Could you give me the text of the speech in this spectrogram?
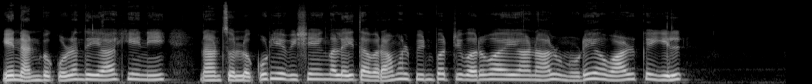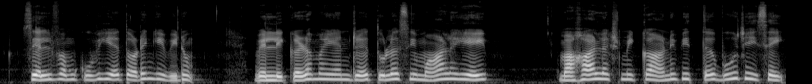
என் அன்பு குழந்தையாகிய நீ நான் சொல்லக்கூடிய விஷயங்களை தவறாமல் பின்பற்றி வருவாயானால் உன்னுடைய வாழ்க்கையில் செல்வம் குவிய தொடங்கிவிடும். வெள்ளிக்கிழமையன்று துளசி மாலையை மகாலட்சுமிக்கு அணிவித்து பூஜை செய்.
